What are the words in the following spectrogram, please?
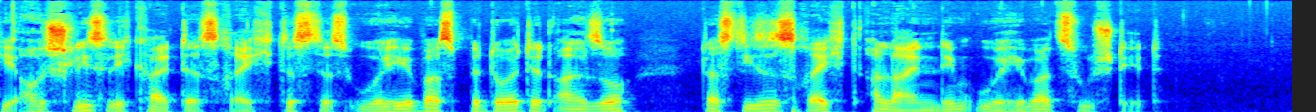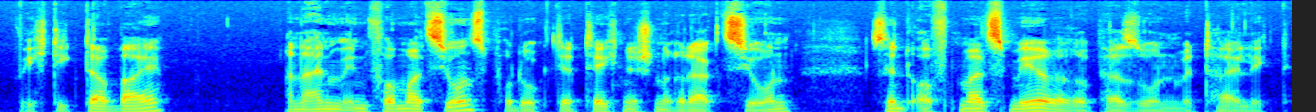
Die Ausschließlichkeit des Rechtes des Urhebers bedeutet also, dass dieses Recht allein dem Urheber zusteht. Wichtig dabei: An einem Informationsprodukt der technischen Redaktion sind oftmals mehrere Personen beteiligt.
